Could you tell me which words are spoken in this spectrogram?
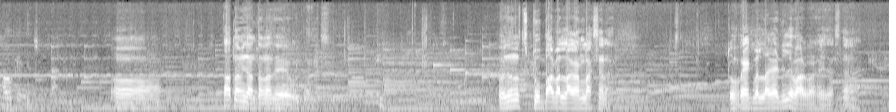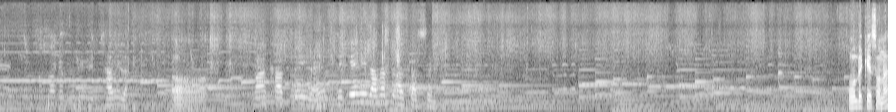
খাব ও তা তো আমি জানতাম না যে ওই জন্য টোপ বারবার লাগানো লাগছে না। টোপ একবার লাগাই দিলে বারবার হয়ে যাচ্ছে হ্যাঁ। ও। খাচ্ছেই না দেখে নি দাদা তো মাছ খাচ্ছেন ওর মধ্যে কেঁচো না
